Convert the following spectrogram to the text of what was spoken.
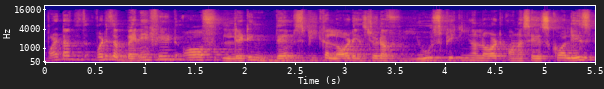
what are the, what is the benefit of letting them speak a lot instead of you speaking a lot on a sales call is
